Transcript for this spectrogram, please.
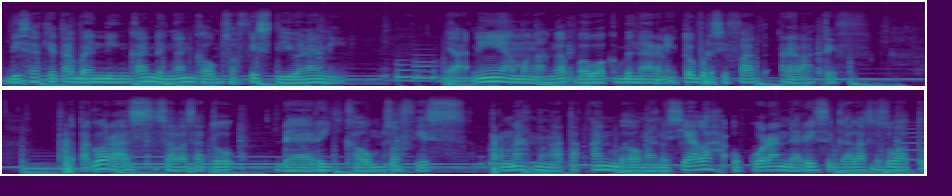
bisa kita bandingkan dengan kaum sofis di Yunani, yakni yang menganggap bahwa kebenaran itu bersifat relatif. Protagoras, salah satu dari kaum sofis, pernah mengatakan bahwa manusialah ukuran dari segala sesuatu.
